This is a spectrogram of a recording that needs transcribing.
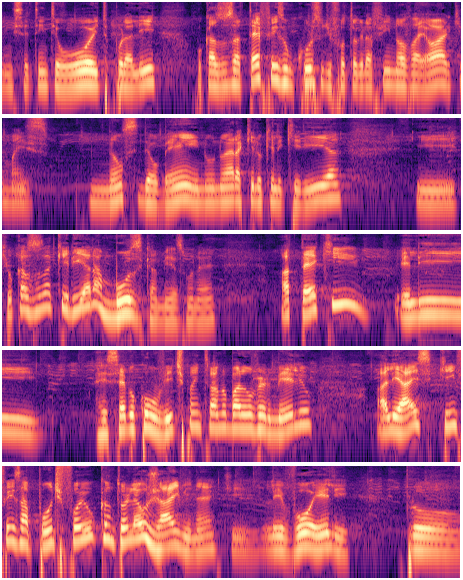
em 78, por ali, o Cazuza até fez um curso de fotografia em Nova York, mas não se deu bem, não, não era aquilo que ele queria. E que o Cazuza queria era música mesmo, né? Até que ele recebe o convite para entrar no Barão Vermelho Aliás, quem fez a ponte foi o cantor Léo Jaime, né? Que levou ele pro,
